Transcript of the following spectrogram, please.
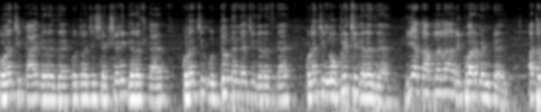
कोणाची काय गरज आहे? कोणाची शैक्षणिक गरज काय? कोणाची उद्योगधंद्याची गरज काय? कोणाची नोकरीची गरज आहे? ही आता आपल्याला रिक्वायरमेंट कळेल. आता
